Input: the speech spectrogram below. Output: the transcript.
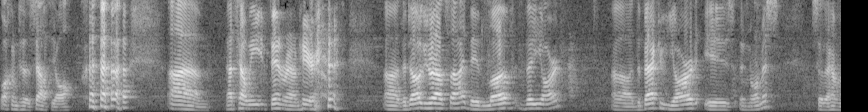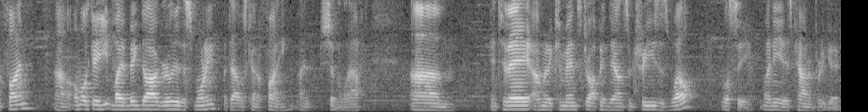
Welcome to the South, y'all. um, that's how we eat thin around here. uh, the dogs are outside. They love the yard. Uh, the back of the yard is enormous, so they're having fun. Uh, almost got eaten by a big dog earlier this morning, but that was kind of funny. I shouldn't have laughed. Um, and today I'm going to commence dropping down some trees as well. We'll see. My knee is pounding pretty good.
